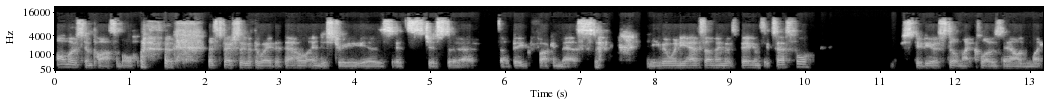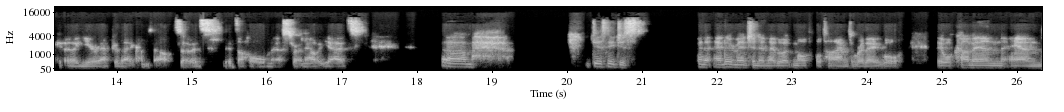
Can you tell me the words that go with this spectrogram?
almost impossible, especially with the way that that whole industry is. It's just a, it's a big fucking mess. and even when you have something that's big and successful, studios still might close down like a year after that comes out. So it's it's a whole mess right now. But yeah, it's um Disney just and, and they're mentioned in that book multiple times where they will they will come in and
